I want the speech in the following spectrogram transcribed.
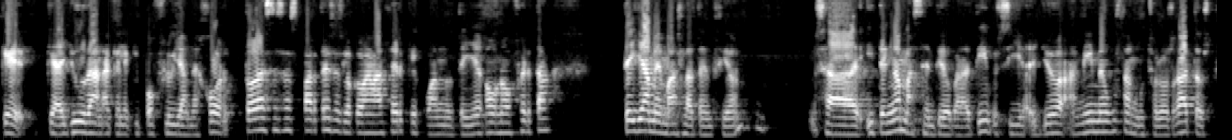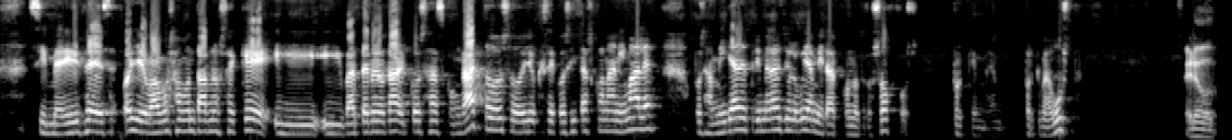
que, que ayudan a que el equipo fluya mejor. Todas esas partes es lo que van a hacer que cuando te llega una oferta te llame más la atención o sea, y tenga más sentido para ti. Pues si yo, a mí me gustan mucho los gatos. Si me dices, oye, vamos a montar no sé qué y, va a tener cosas con gatos o yo que sé, cositas con animales, pues a mí ya de primeras yo lo voy a mirar con otros ojos, porque me, porque me gusta. Pero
